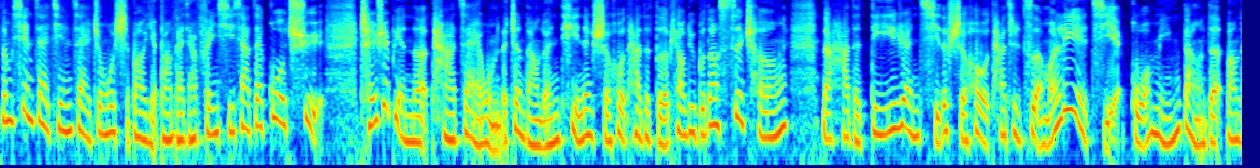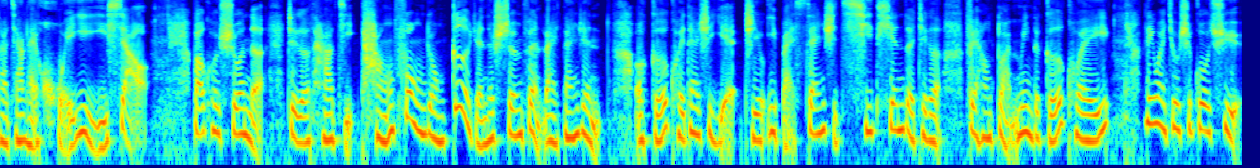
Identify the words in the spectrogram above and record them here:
那么现在，今天在《中国时报》也帮大家分析一下，在过去陈水扁呢，他在我们的政党轮替那个时候，他的得票率不到四成。那他的第一任期的时候，他是怎么列解国民党的？帮大家来回忆一下哦。包括说呢，这个他以唐凤用个人的身份来担任呃阁揆，但是也只有一百三十七天的这个非常短命的阁魁。另外就是过去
